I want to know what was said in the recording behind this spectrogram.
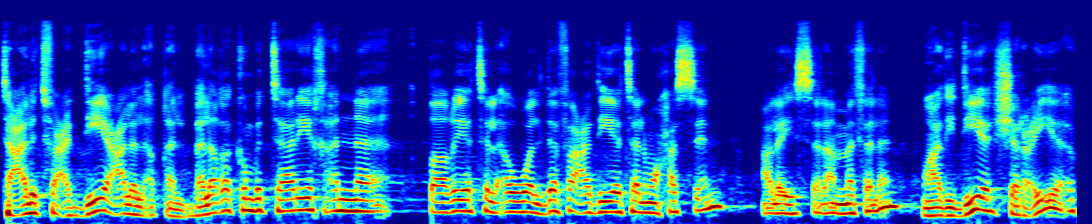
تعال ادفع الدية على الأقل. بلغكم بالتاريخ أن الطاغيه الأول دفع دية المحسن عليه السلام مثلا؟ وهذه دية شرعية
